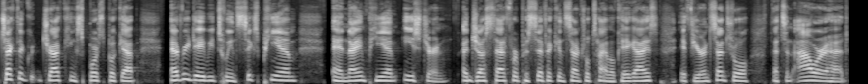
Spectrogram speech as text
Check the DraftKings Sportsbook app every day between 6 p.m. and 9 p.m. Eastern. Adjust that for Pacific and Central time, okay, guys? If you're in Central, that's an hour ahead.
